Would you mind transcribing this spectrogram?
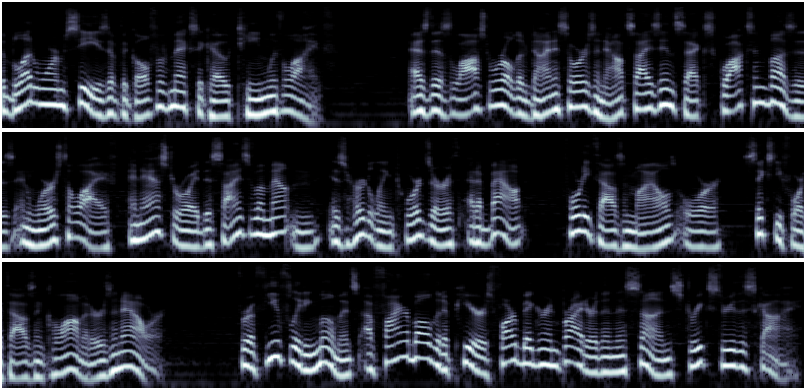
The blood warm seas of the Gulf of Mexico teem with life. As this lost world of dinosaurs and outsized insects squawks and buzzes and whirs to life, an asteroid the size of a mountain is hurtling towards Earth at about 40,000 miles or 64,000 kilometers an hour. For a few fleeting moments, a fireball that appears far bigger and brighter than the sun streaks through the sky.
